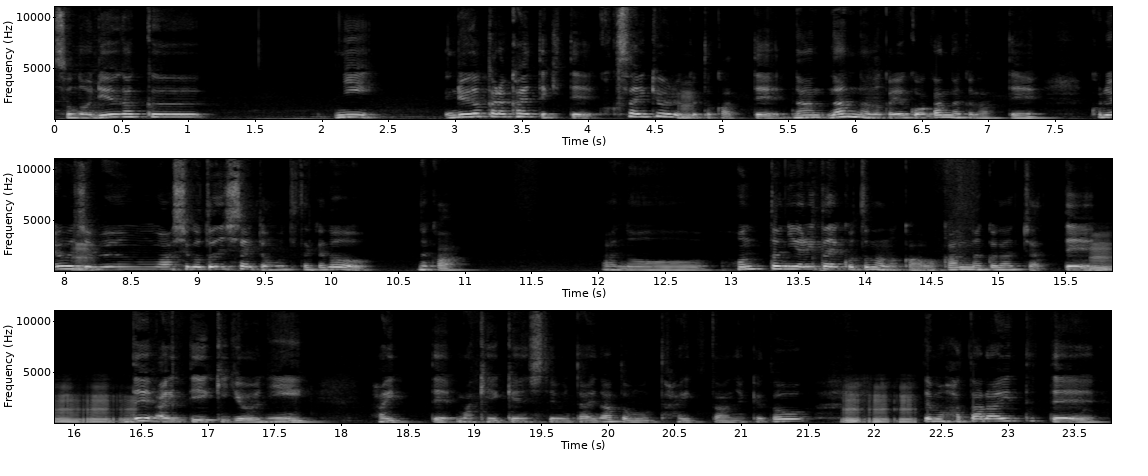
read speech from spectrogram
その留学に、留学から帰ってきて、国際協力とかって何、何なのかよくわかんなくなって、これを自分は仕事にしたいと思ってたけど、なんか、あのー本当にやりたいことなのかわかんなくなっちゃって。で、IT 企業に入って、まあ経験してみたいなと思って入ったんだけど。でも働いてて、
